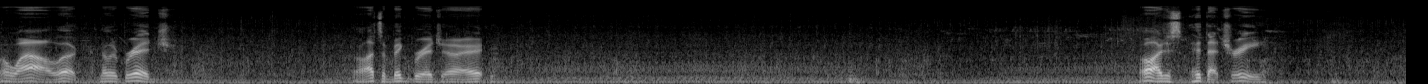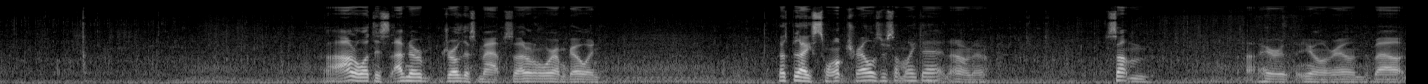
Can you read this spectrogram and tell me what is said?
Oh wow, look, another bridge. Oh, that's a big bridge, alright. Oh, I just hit that tree. I don't know what this, I've never drove this map, so I don't know where I'm going. Must be like swamp trails or something like that, I don't know. Something out here, you know, around about.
